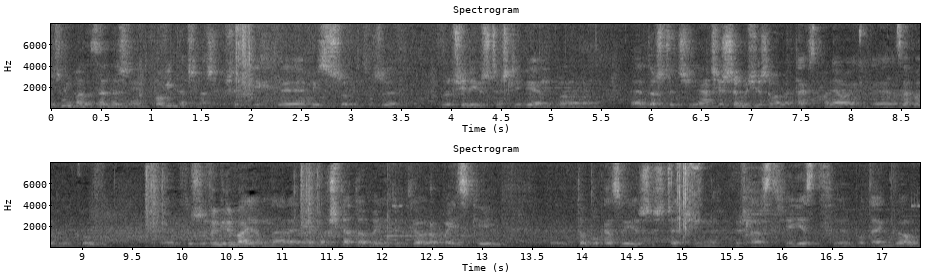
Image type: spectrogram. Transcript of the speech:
chcielibyśmy bardzo serdecznie powitać naszych wszystkich e, mistrzów, którzy wrócili już szczęśliwie e, do Szczecina. Cieszymy się, że mamy tak wspaniałych e, zawodników, którzy wygrywają na arenie no, światowej, nie tylko europejskiej. To pokazuje, że Szczecin w wyślarstwie jest potęgą,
